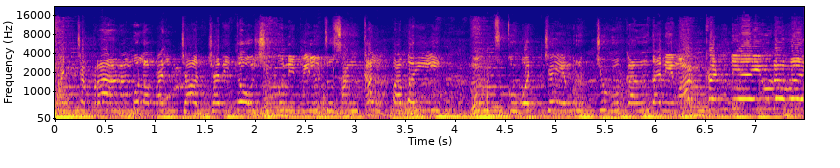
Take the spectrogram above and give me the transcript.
పంచ ప్రాణముల పంచాక్షరితో శివుని పిలుచు సంకల్పమై ముంచుకు వచ్చే మృత్యువు కందని మార్కండేయుడవై.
